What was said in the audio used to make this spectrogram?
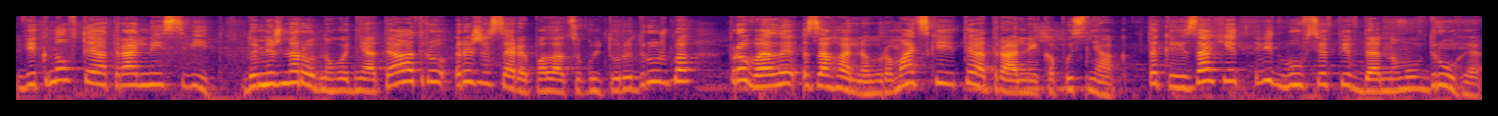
Вікно в театральний світ. До Міжнародного дня театру режисери Палацу культури Дружба провели загальногромадський театральний капусняк. Такий захід відбувся в південному вдруге.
